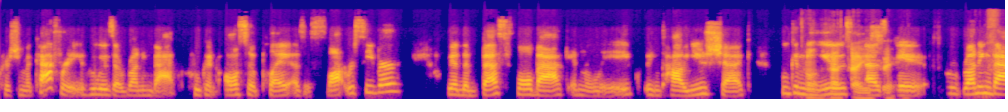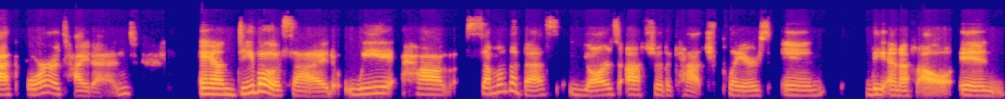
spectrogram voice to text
Christian McCaffrey, who is a running back who can also play as a slot receiver. We have the best fullback in the league in Kyle Juszczyk, who can be Oh, used as a running back or a tight end. And Deebo aside, we have some of the best yards after the catch players in the NFL in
